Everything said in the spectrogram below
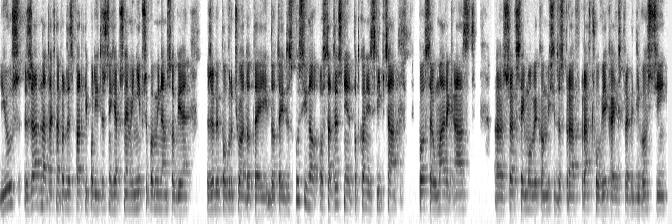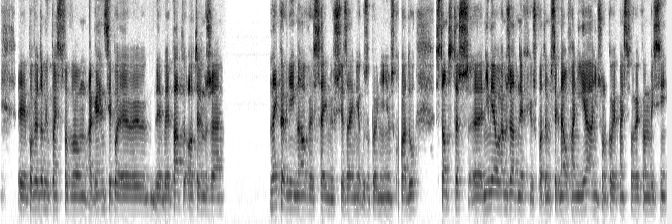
już żadna tak naprawdę z partii politycznych, ja przynajmniej nie przypominam sobie, żeby powróciła do tej, do tej dyskusji. No, ostatecznie pod koniec lipca poseł Marek Ast, szef Sejmowej Komisji do Spraw Praw Człowieka i Sprawiedliwości, e, powiadomił Państwową Agencję e, PAP o tym, że Najpewniej nowy Sejm już się zajmie uzupełnieniem składu. Stąd też nie miałem żadnych już potem sygnałów ani ja, ani członkowie Państwowej Komisji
